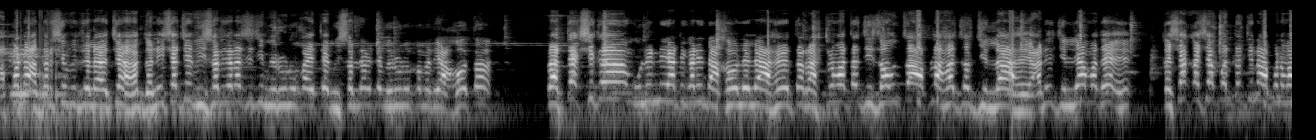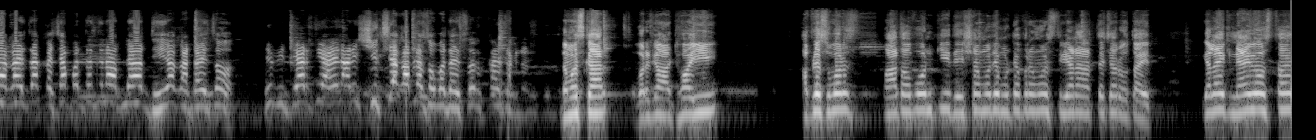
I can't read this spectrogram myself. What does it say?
आपण आदर्श विद्यालयाच्या गणेशाच्या विसर्जनाची जी मिरवणूक आहे त्या विसर्जनाच्या मिरवणुकीमध्ये आहोत. प्रात्यक्षिक मुलींनी या ठिकाणी दाखवलेले आहे तर राष्ट्रमाता जिजाऊंचा आपला हा जो जिल्हा आहे आणि जिल्ह्यामध्ये कशा कशा पद्धतीने आपण वागायचा कशा पद्धतीने आपल्या ध्येय गाठायचं हे विद्यार्थी आहेत आणि शिक्षक आपल्यासोबत आहे सर काय सांगणार? नमस्कार वर्ग आठवा ई. आपल्यासमोर पाहत आपण की देशामध्ये मोठ्या प्रमाणात स्त्रियांना अत्याचार होत आहेत. याला एक न्याय व्यवस्था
